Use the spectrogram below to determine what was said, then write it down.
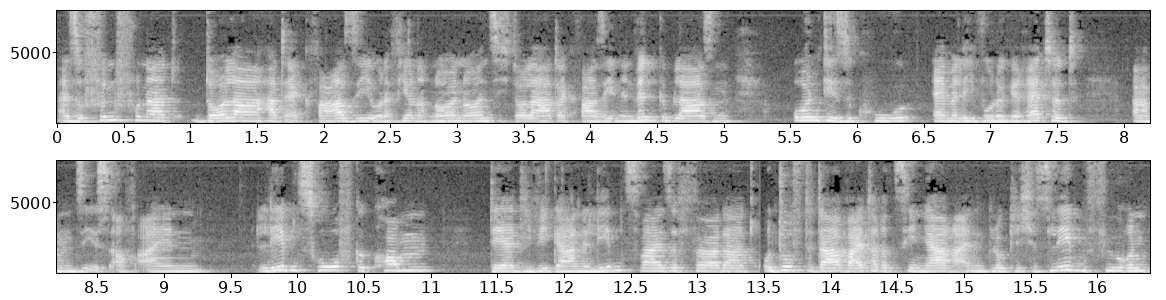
Also 500 Dollar hat er quasi oder 499 Dollar hat er quasi in den Wind geblasen und diese Kuh, Emily, wurde gerettet. Ähm, sie ist auf einen Lebenshof gekommen, der die vegane Lebensweise fördert und durfte da weitere zehn Jahre ein glückliches Leben führen,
